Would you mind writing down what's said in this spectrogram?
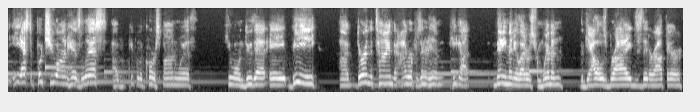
he has to put you on his list of people to correspond with. He won't do that. A. B. Uh, during the time that I represented him, he got many, many letters from women, the gallows brides that are out there.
